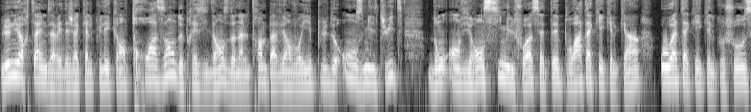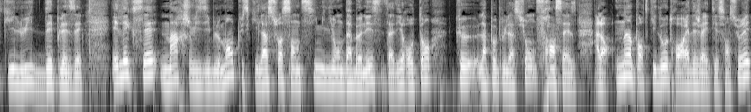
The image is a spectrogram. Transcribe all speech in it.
Le New York Times avait déjà calculé qu'en trois ans de présidence, Donald Trump avait envoyé plus de 11 000 tweets, dont environ 6 000 fois c'était pour attaquer quelqu'un ou attaquer quelque chose qui lui déplaisait. Et l'excès marche visiblement puisqu'il a 66 millions d'abonnés, c'est-à-dire autant que la population française. Alors, n'importe qui d'autre aurait déjà été censuré,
